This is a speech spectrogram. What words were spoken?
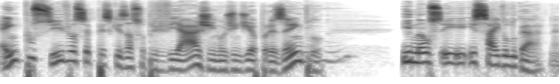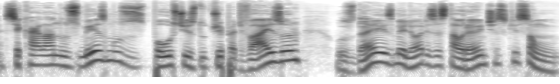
É impossível você pesquisar sobre viagem hoje em dia, por exemplo, uhum e não e, e sair do lugar. Né? Você cai lá nos mesmos posts do TripAdvisor, os 10 melhores restaurantes que são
